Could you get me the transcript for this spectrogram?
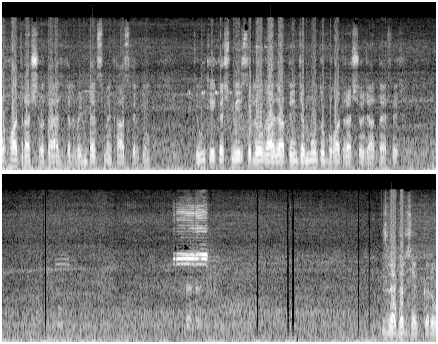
बहुत रश होता है आजकल विंटर्स में ख़ास करके। क्योंकि कश्मीर से लोग आ जाते हैं। जम्मू तो बहुत रश हो जाता है फिर। वेदर चेक करो,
